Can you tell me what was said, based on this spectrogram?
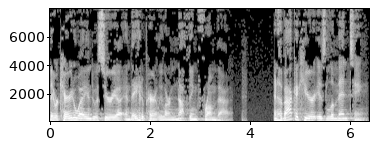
They were carried away into Assyria, and they had apparently learned nothing from that. And Habakkuk here is lamenting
